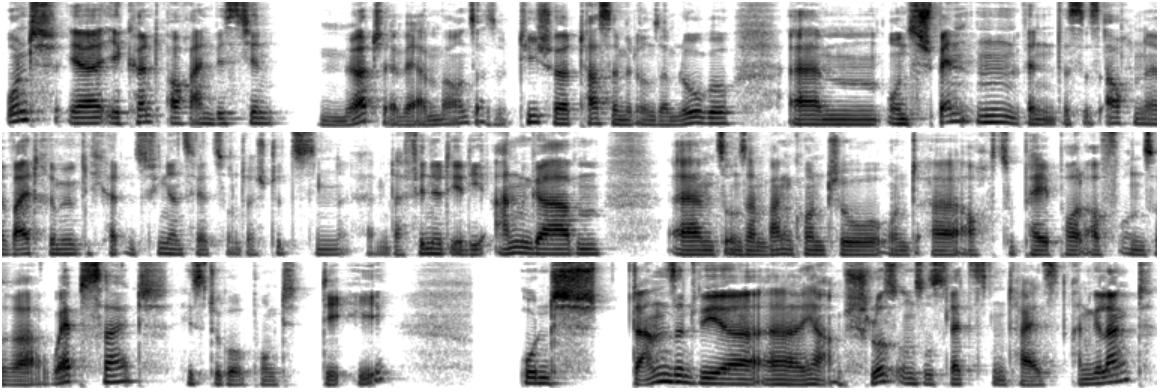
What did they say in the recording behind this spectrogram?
Und äh, ihr könnt auch ein bisschen Merch erwerben bei uns, also T-Shirt, Tasse mit unserem Logo, ähm, uns spenden, wenn das ist auch eine weitere Möglichkeit, uns finanziell zu unterstützen. Ähm, da findet ihr die Angaben ähm, zu unserem Bankkonto und äh, auch zu PayPal auf unserer Website histogo.de. Und dann sind wir äh, ja am Schluss unseres letzten Teils angelangt.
